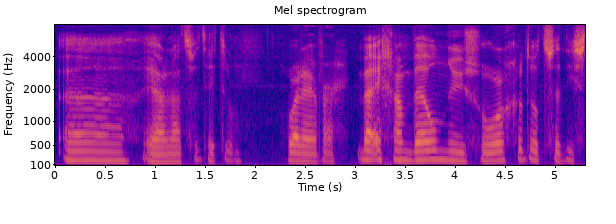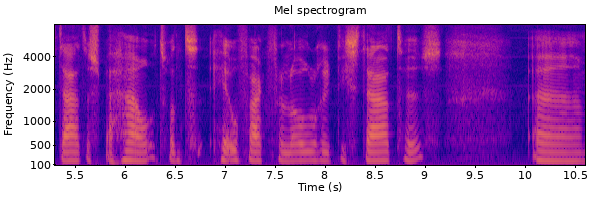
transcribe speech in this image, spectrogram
Eh, ja, laten we dit doen. Whatever. Wij gaan wel nu zorgen dat ze die status behoudt. Want heel vaak verloor ik die status. Ehm,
